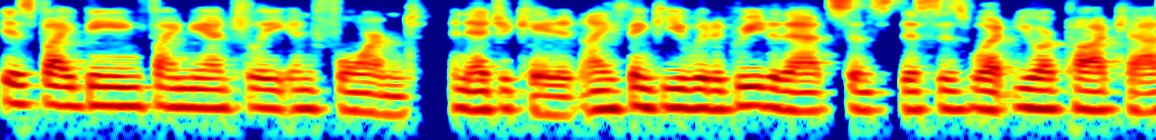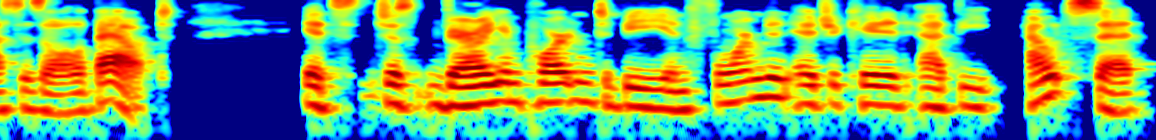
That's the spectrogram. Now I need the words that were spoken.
is by being financially informed and educated. And I think you would agree to that since this is what your podcast is all about. It's just very important to be informed and educated at the outset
